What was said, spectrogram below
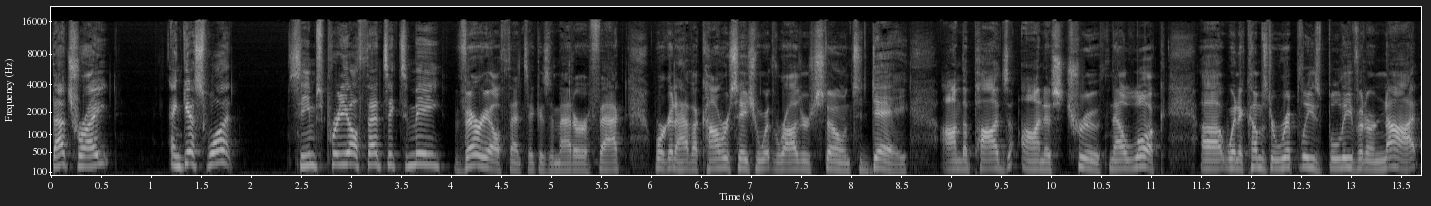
That's right. And guess what? Seems pretty authentic to me. Very authentic, as a matter of fact. We're going to have a conversation with Roger Stone today on the Pod's Honest Truth. Now, look, uh, when it comes to Ripley's Believe It or Not,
